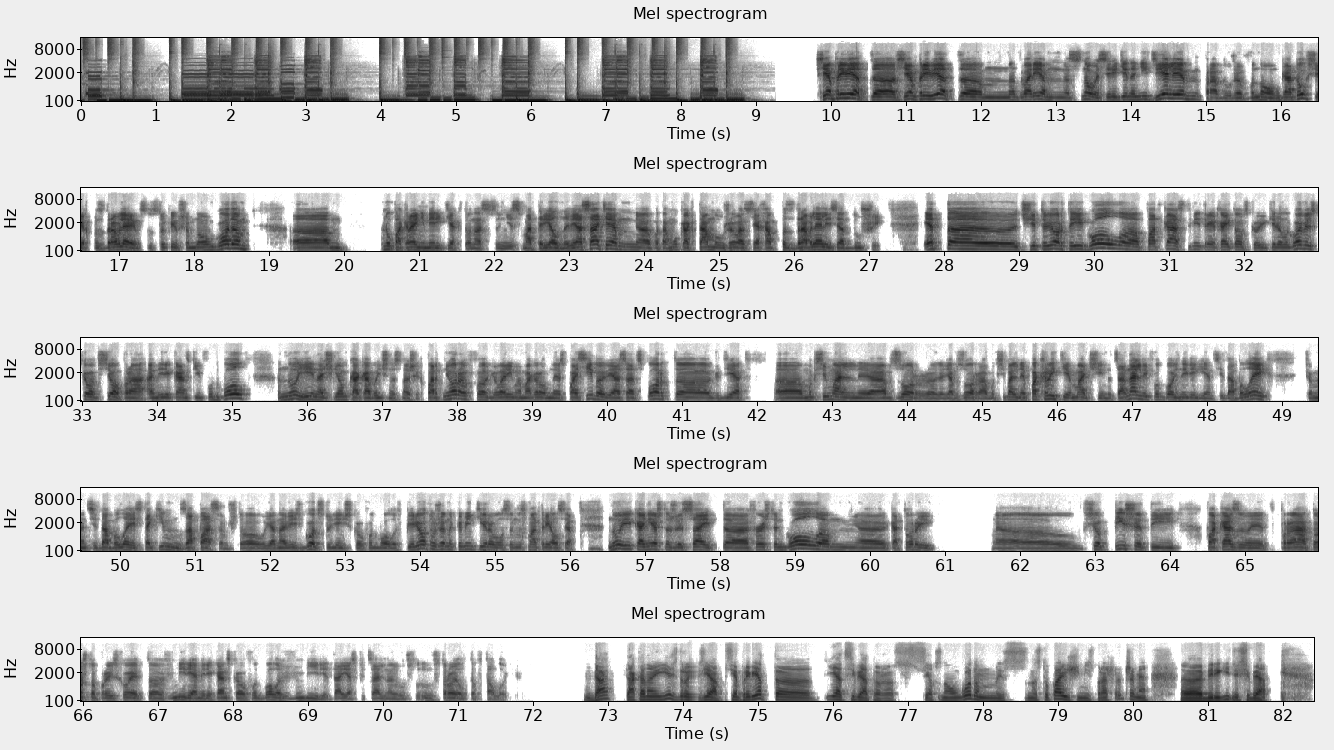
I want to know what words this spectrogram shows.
Всем привет, э, всем привет. Э, на дворе снова середина недели, правда, уже в новом году. Всех поздравляем с наступившим Новым годом. Эм, ну, по крайней мере, тех, кто нас не смотрел на Виасате, э, потому как там мы уже вас всех поздравлялись от души. Это четвертый гол, подкаст Дмитрия Хайтовского и Кирилла Говельского. Все про американский футбол. Ну и начнем, как обычно, с наших партнеров. Говорим им огромное спасибо. Viasat Sport, э, где э, максимальный обзор, не обзор, а максимальное покрытие матчей национальной футбольной лиги NCAA. Причем NCAA с таким запасом, что я на весь год студенческого футбола вперед уже накомментировался, насмотрелся. Ну и, конечно же, сайт э, First and Goal, который все пишет и показывает про то, что происходит э, в мире американского футбола в мире. Да, я специально устроил тавтологию. Да, так оно и есть, друзья. Всем привет. Э, и от себя тоже. Всех с Новым годом, и с наступающими, и с прошедшими. Э, берегите себя.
